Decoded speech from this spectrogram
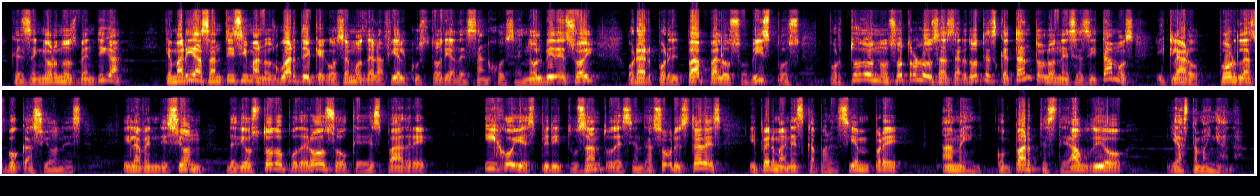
Que el Señor nos bendiga que María Santísima nos guarde y que gocemos de la fiel custodia de San José. No olvides hoy orar por el Papa, los obispos, por todos nosotros los sacerdotes que tanto lo necesitamos y claro, por las vocaciones. Y la bendición de Dios Todopoderoso, que es Padre, Hijo y Espíritu Santo, descienda sobre ustedes y permanezca para siempre. Amén. Comparte este audio y hasta mañana.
